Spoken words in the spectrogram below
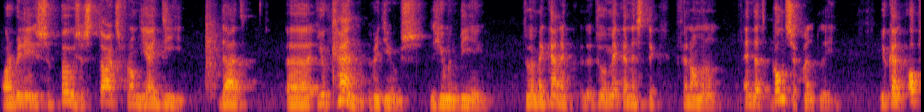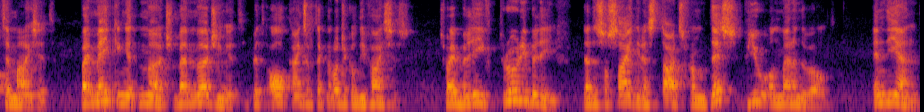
or really supposes starts from the idea that uh, you can reduce the human being to a mechanic to a mechanistic phenomenon. And that consequently you can optimize it by making it merge by merging it with all kinds of technological devices. So i believe truly believe that a society that starts from this view on man and the world in the end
